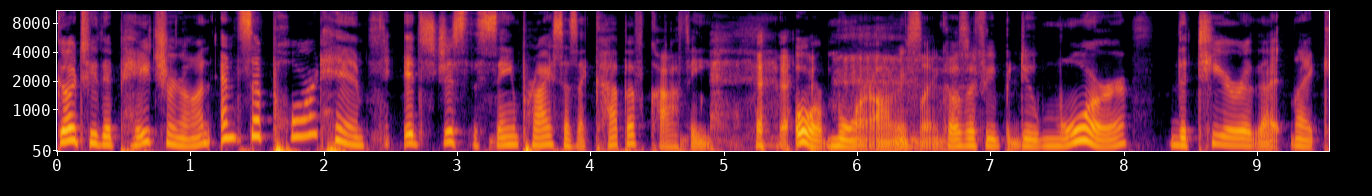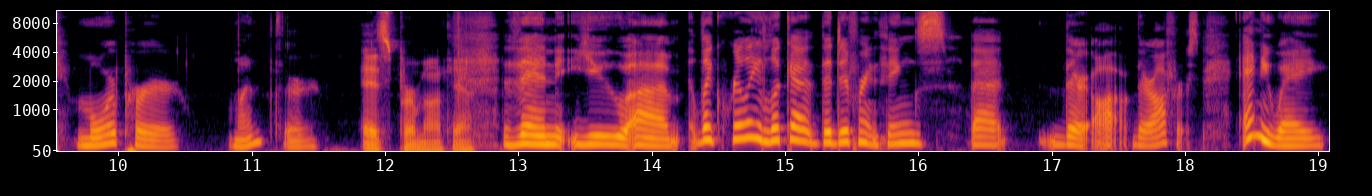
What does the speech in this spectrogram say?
go to the Patreon and support him. It's just the same price as a cup of coffee or more, obviously. Because if you do more, the tier that like more per month or It's per month, yeah. then you um like really look at the different things that their their offers. Anyway,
